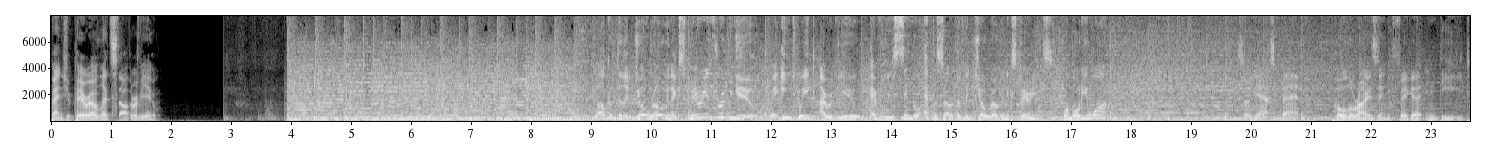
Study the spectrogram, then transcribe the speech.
Ben Shapiro. Let's start the review. Welcome to the Joe Rogan Experience Review, where each week I review every single episode of the Joe Rogan Experience. What more do you want? So, yes, Ben, polarizing figure indeed.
